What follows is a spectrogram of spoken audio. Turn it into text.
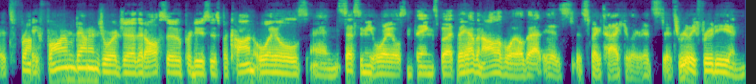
it's from a farm down in Georgia that also produces pecan oils and sesame oils and things. But they have an olive oil that is, is spectacular. It's it's really fruity and.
